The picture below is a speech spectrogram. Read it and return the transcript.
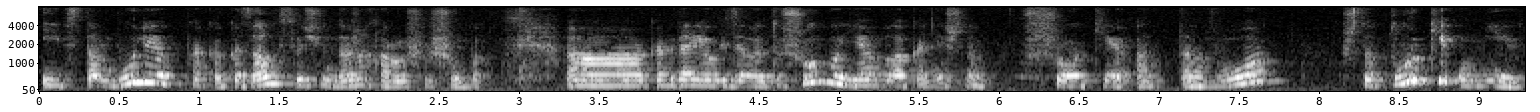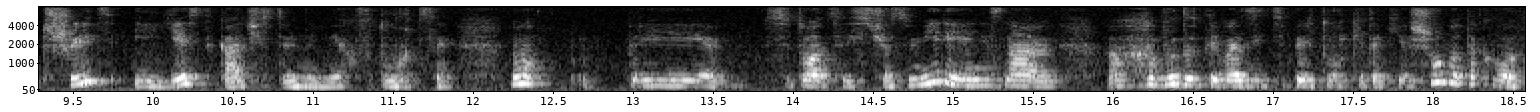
И в Стамбуле, как оказалось, очень даже хорошая шуба. А, когда я увидела эту шубу, я была, конечно, в шоке от того, что турки умеют шить и есть качественный мех в Турции. Ну, при ситуации сейчас в мире, я не знаю, будут ли возить теперь турки такие шубы. Так вот,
